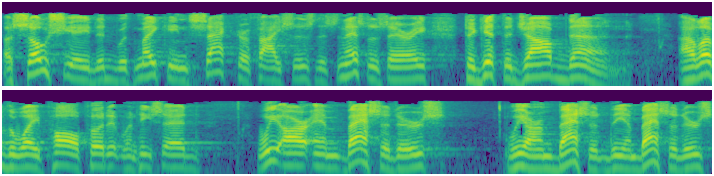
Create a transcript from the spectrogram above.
associated with making sacrifices that's necessary to get the job done. I love the way Paul put it when he said, we are ambassadors. We are ambassador, the ambassadors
